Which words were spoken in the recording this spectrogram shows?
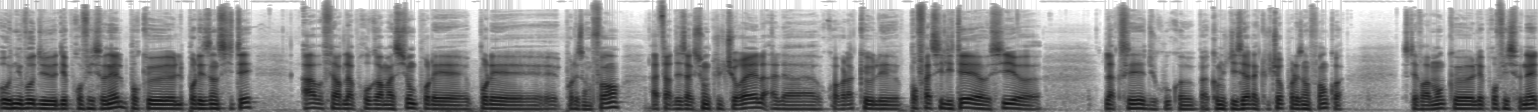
au niveau des professionnels pour, que, pour les inciter à faire de la programmation pour les, pour les, pour les enfants, à faire des actions culturelles, quoi, voilà, que les, pour faciliter aussi euh, l'accès, du coup, bah, comme je disais, à la culture pour les enfants. Quoi. C'était vraiment que les professionnels,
